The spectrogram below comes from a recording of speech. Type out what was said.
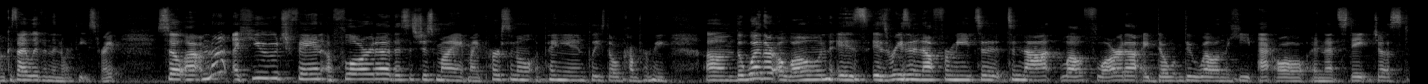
because um, I live in the Northeast, right? So uh, I'm not a huge fan of Florida. This is just my my personal opinion. Please don't come for me. Um, the weather alone is is reason enough for me to to not love Florida. I don't do well in the heat at all, and that state just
